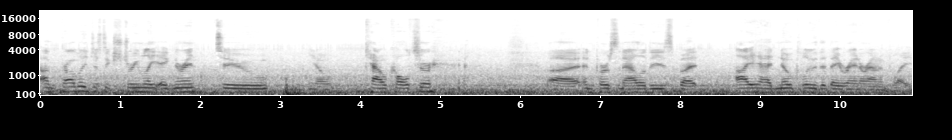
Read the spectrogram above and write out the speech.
I'm probably just extremely ignorant to, know, cow culture uh, and personalities, but I had no clue that they ran around and played.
